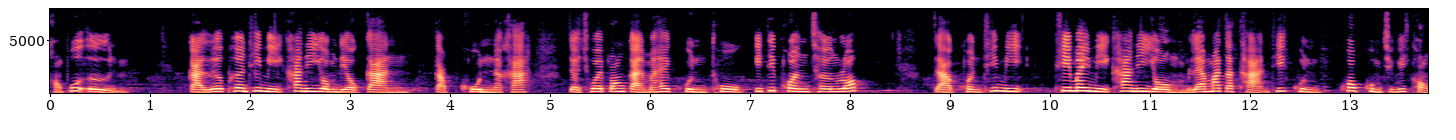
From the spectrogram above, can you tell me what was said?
ของผู้อื่น การเลือกเพื่อนที่มีค่านิยมเดียวกันกับคุณนะคะ จะช่วยป้องกันไม่ให้คุณถูกอิทธิพลเชิงลบ จากคนที่มีที่ไม่มีค่านิยมและมาตรฐานที่คุณควบคุมชีวิตของ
